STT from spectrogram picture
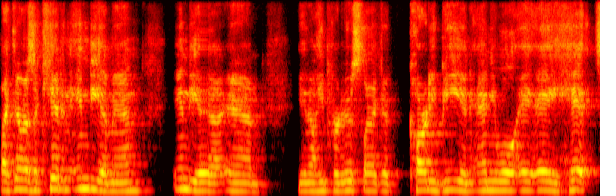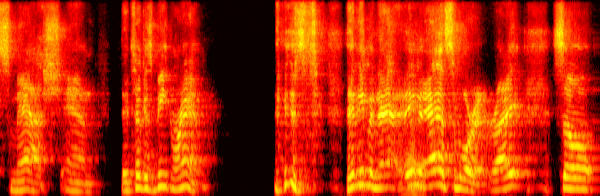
like there was a kid in india man india and you know he produced like a cardi b an Anuel AA hit smash and they took his beat and ran they just they didn't even, they didn't ask for it, right? So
